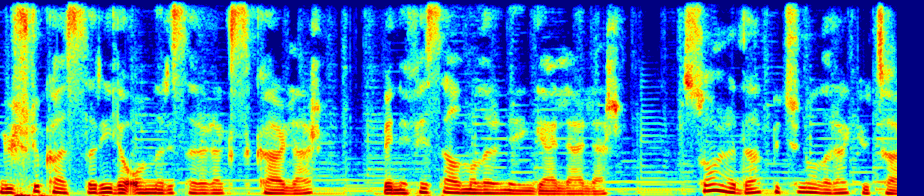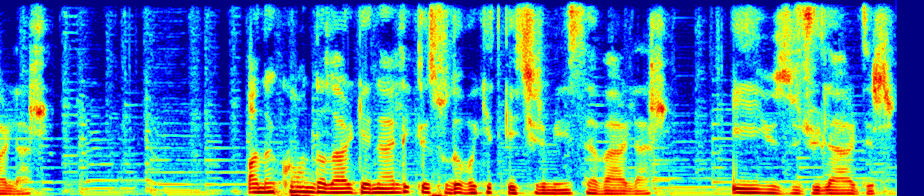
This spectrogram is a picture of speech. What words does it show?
güçlü kaslarıyla onları sararak sıkarlar ve nefes almalarını engellerler. Sonra da bütün olarak yutarlar. Anakondalar genellikle suda vakit geçirmeyi severler. İyi yüzücülerdir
